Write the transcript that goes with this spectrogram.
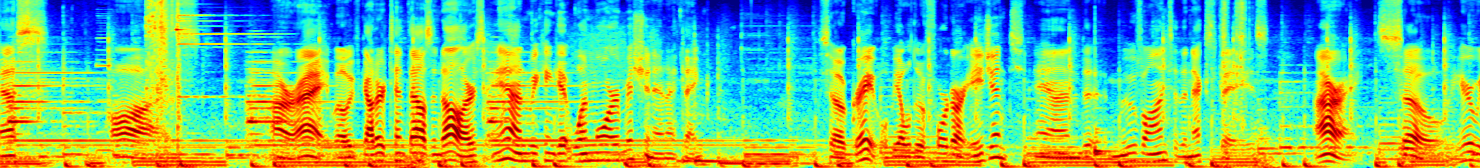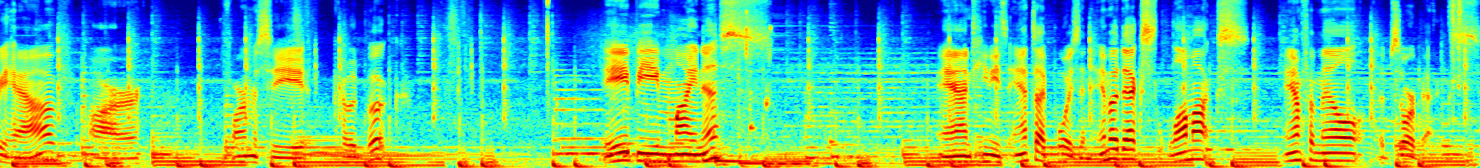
S, pause. All right, well, we've got our $10,000 and we can get one more mission in, I think. So great, we'll be able to afford our agent and move on to the next phase. All right, so here we have our pharmacy code book. AB minus, and he needs anti-poison. Imodex, Lomox, Amphomil, Absorbex.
